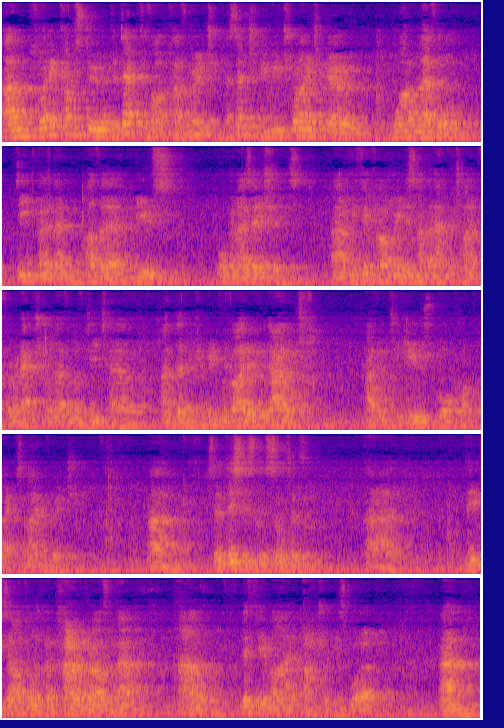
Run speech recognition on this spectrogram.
Um, when it comes to the depth of our coverage, essentially we try to go one level deeper than other news organisations. Uh, we think our readers have an appetite for an extra level of detail and that it can be provided without having to use more complex language. Um, so this is the sort of uh, the example of a paragraph about how lithium-ion batteries work. Um,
